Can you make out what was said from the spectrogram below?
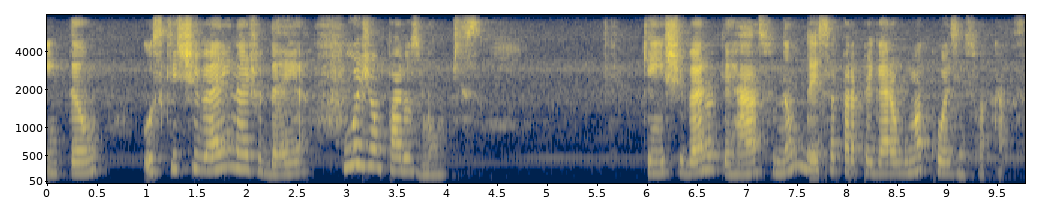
Então, os que estiverem na Judéia fujam para os montes. Quem estiver no terraço, não desça para pegar alguma coisa em sua casa.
